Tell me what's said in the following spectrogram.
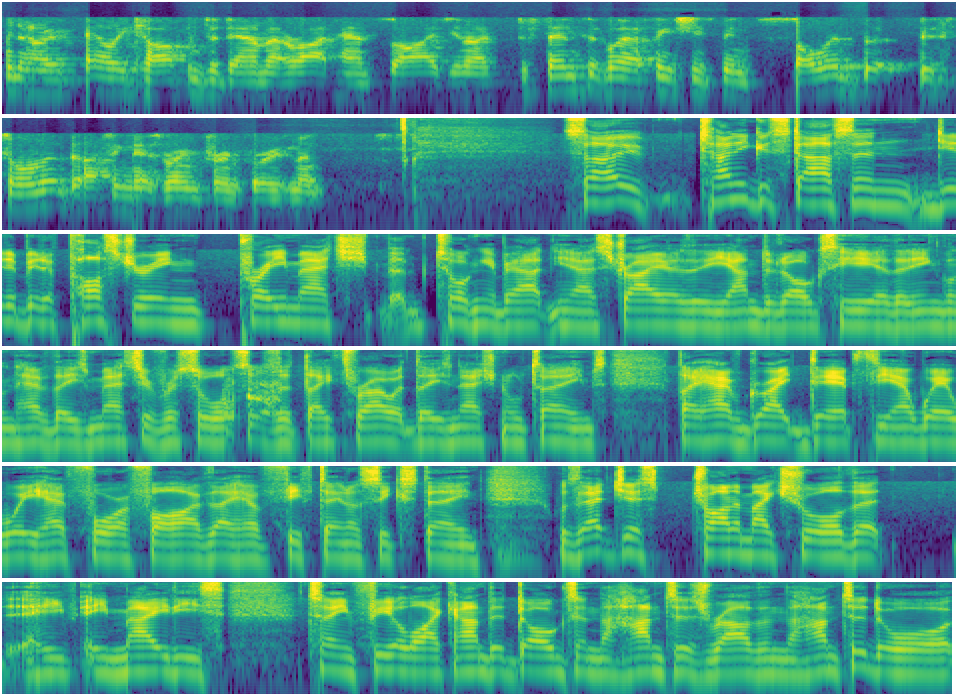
you know Ellie Carpenter down that right hand side. You know defensively, I think she's been solid this tournament, but I think there's room for improvement. So Tony Gustavsson did a bit of posturing pre-match, uh, talking about you know Australia the underdogs here, that England have these massive resources that they throw at these national teams. They have great depth, you know, where we have four or five, they have fifteen or sixteen. Was that just trying to make sure that he, he made his team feel like underdogs and the hunters rather than the hunted, or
